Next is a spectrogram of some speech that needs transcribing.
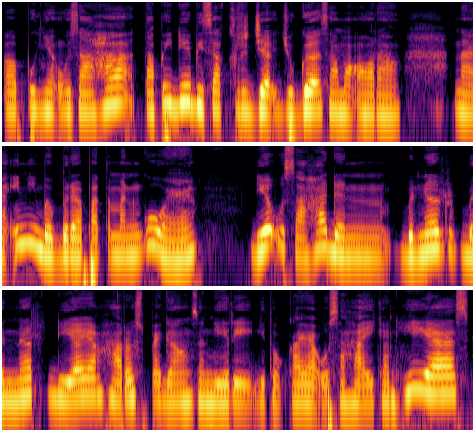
uh, punya usaha tapi dia bisa kerja juga sama orang. Nah ini beberapa teman gue dia usaha dan bener-bener dia yang harus pegang sendiri gitu. Kayak usaha ikan hias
